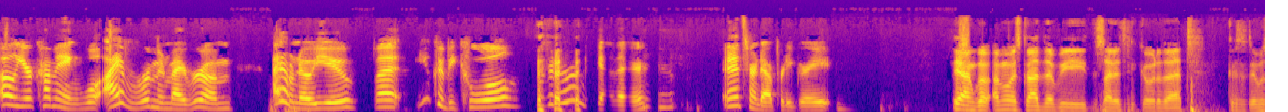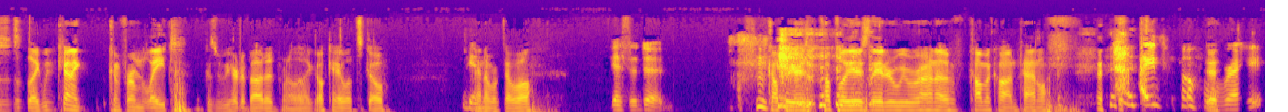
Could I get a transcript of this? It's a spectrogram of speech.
oh, you're coming. Well, I have room in my room. I don't know you, but you could be cool. We're gonna room together, and it turned out pretty great. Yeah, I'm, gl- I'm always glad that we decided to go to that because it was like we kind of confirmed late because we heard about it. and We're like, okay, let's go, Yeah. and it worked out well. Yes, it did. A couple years, a couple of years later, we were on a Comic Con panel. I know, Yeah. right?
